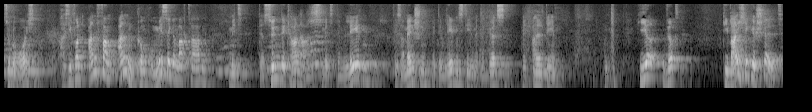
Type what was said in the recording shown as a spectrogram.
zu gehorchen? Weil sie von Anfang an Kompromisse gemacht haben mit der Sünde Kanaans, mit dem Leben dieser Menschen, mit dem Lebensstil, mit den Götzen, mit all dem. Hier wird die Weiche gestellt,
